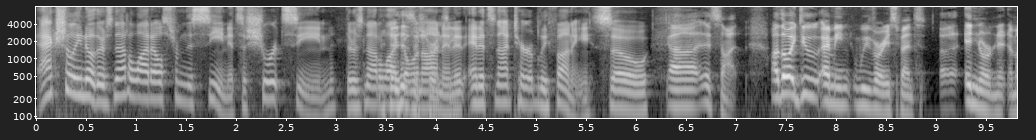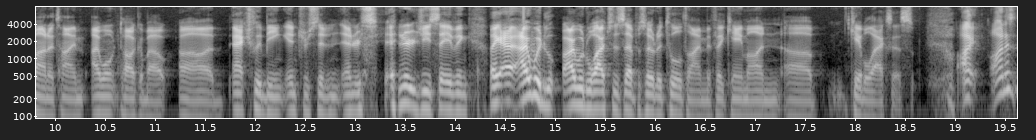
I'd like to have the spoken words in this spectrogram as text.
actually, no, there's not a lot else from this scene. It's a short scene. There's not a lot a going short on in it, and it's not terribly funny. So Uh, it's not. Although I do. I mean, we've already spent uh, inordinate amount of time. I won't talk about uh, actually being interested in energy, energy saving. Like I, I would, I would watch this episode of Tool Time if it came on uh, cable access. I honest,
